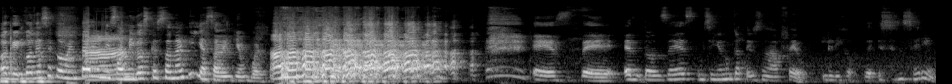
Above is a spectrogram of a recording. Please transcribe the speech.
Ok, con ese comentario, mis ah. amigos que están aquí ya saben quién fue. este, entonces, me dice, yo nunca te visto nada feo. Le digo, es en serio.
